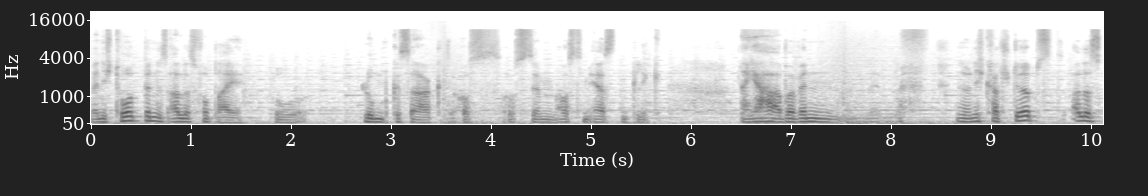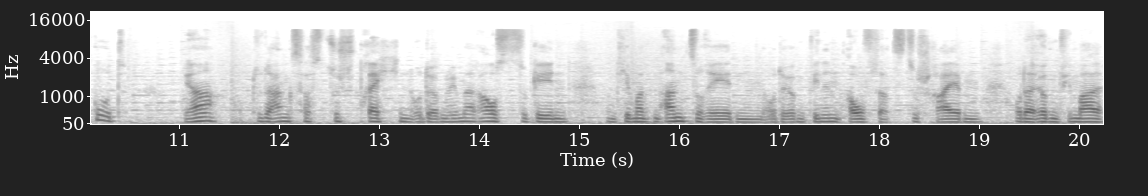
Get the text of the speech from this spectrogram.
wenn ich tot bin, ist alles vorbei. So plump gesagt, aus, aus, dem, aus dem ersten Blick. Naja, aber wenn, wenn du nicht gerade stirbst, alles gut. Ja, ob du da Angst hast zu sprechen oder irgendwie mal rauszugehen und jemanden anzureden oder irgendwie einen Aufsatz zu schreiben oder irgendwie mal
